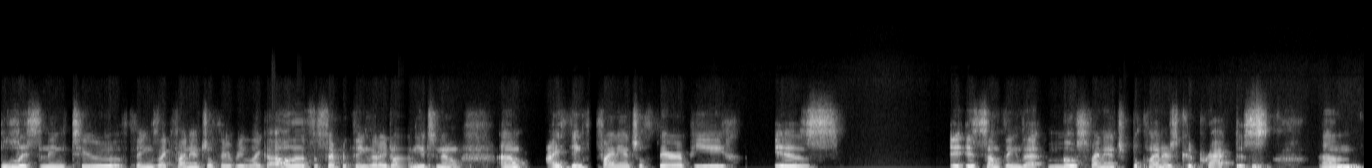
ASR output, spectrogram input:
listening to things like financial therapy like oh that's a separate thing that i don't need to know um, i think financial therapy is is something that most financial planners could practice. Um,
